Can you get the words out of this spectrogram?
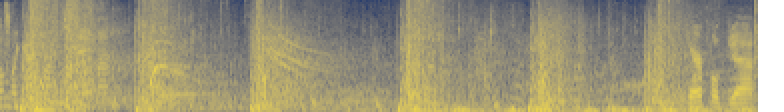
Oh my god, Careful, Jeff.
